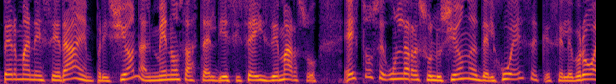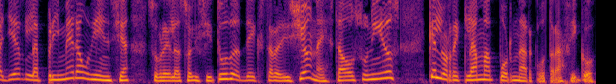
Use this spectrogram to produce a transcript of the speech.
permanecerá en prisión al menos hasta el 16 de marzo. Esto según la resolución del juez que celebró ayer la primera audiencia sobre la solicitud de extradición a Estados Unidos que lo reclama por narcotráfico.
